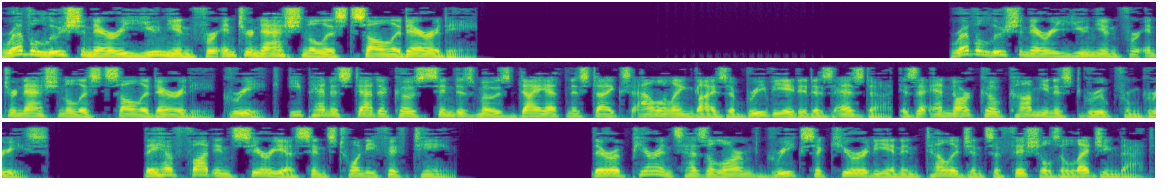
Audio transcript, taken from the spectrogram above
Revolutionary Union for Internationalist Solidarity Revolutionary Union for Internationalist Solidarity Greek, Epanastatikos Syndesmos Diethnistikes Allelengais abbreviated as ESDA is a anarcho-communist group from Greece. They have fought in Syria since 2015. Their appearance has alarmed Greek security and intelligence officials alleging that,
